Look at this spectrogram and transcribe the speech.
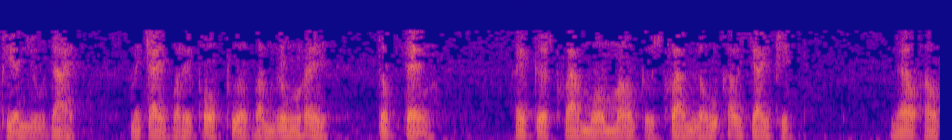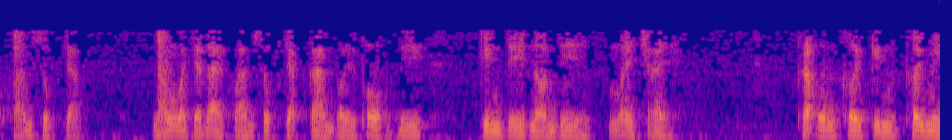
เพียรอยู่ได้ ไม่ใช่บริโภคเพื่อบำรุงให้ตกแต่ง ให้เกิดความมัวเมาเกิดความหลงเข้าใจผิด แล้วเอาความสุขจากหลังว่าจะได้ความสุขจากการบริโภคดี กินดีนอนดีไม่ใช่ พระองค์เคยกินเคยมี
